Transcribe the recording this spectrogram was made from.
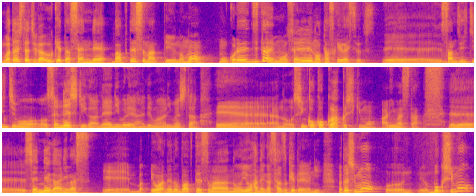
私たちが受けた洗礼バプテスマっていうのももうこれ自体も洗礼の助けが必要です、えー、31日も洗礼式がね二部礼拝でもありました、えー、あの信仰告白式もありました、えー、洗礼があります。えー、ヨハネのバプテスマのヨハネが授けたように私も牧師も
